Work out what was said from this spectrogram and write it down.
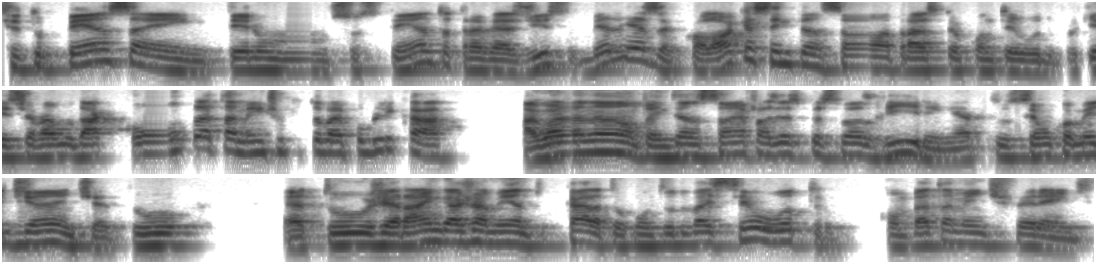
se tu pensa em ter um sustento através disso, beleza, coloque essa intenção atrás do teu conteúdo, porque isso já vai mudar completamente o que tu vai publicar. Agora não, tua intenção é fazer as pessoas rirem, é tu ser um comediante, é tu é tu gerar engajamento. Cara, teu conteúdo vai ser outro, completamente diferente.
